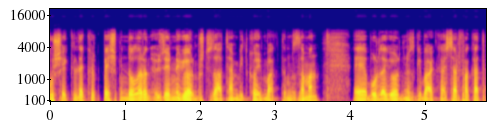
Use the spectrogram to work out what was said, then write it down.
bu şekilde 45 bin doların üzerini görmüştü zaten Bitcoin baktığımız zaman. Burada gördüğünüz gibi arkadaşlar fakat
